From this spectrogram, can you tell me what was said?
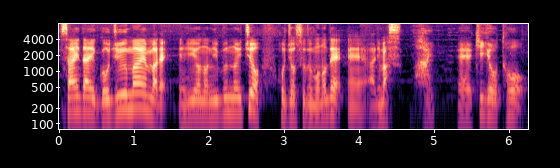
最大50万円までえー費用の2分の1を補助するもので、えーあります。はい、えー企業等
